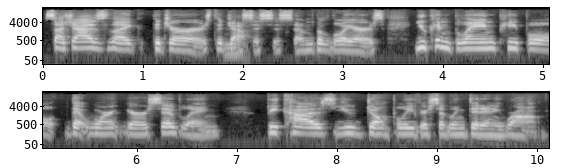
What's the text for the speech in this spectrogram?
such as like the jurors, the Yeah. justice system, the lawyers. You can blame people that weren't your sibling because you don't believe your sibling did any wrong.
